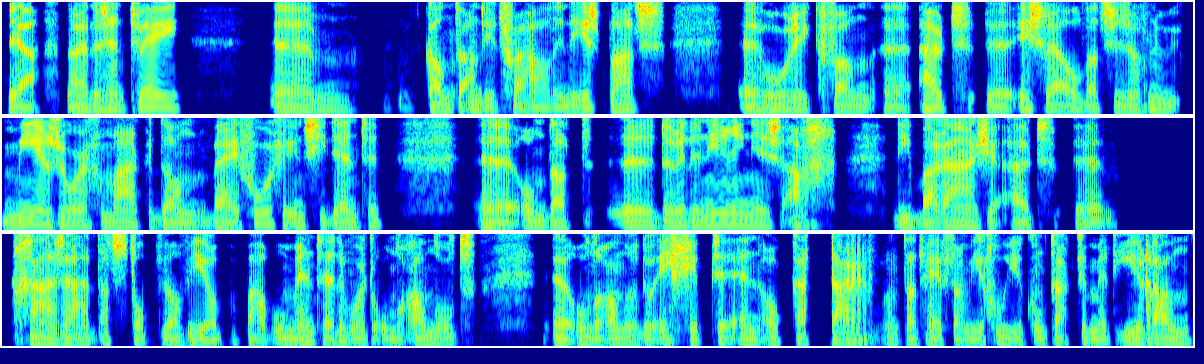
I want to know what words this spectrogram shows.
Ja, nou er zijn twee um, kanten aan dit verhaal. In de eerste plaats uh, hoor ik van uh, uit uh, Israël dat ze zich nu meer zorgen maken dan bij vorige incidenten. omdat de redenering is, ach, die barrage uit Gaza, dat stopt wel weer op een bepaald moment. Hè. Er wordt onderhandeld, uh, onder andere door Egypte en ook Qatar, want dat heeft dan weer goede contacten met Iran.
